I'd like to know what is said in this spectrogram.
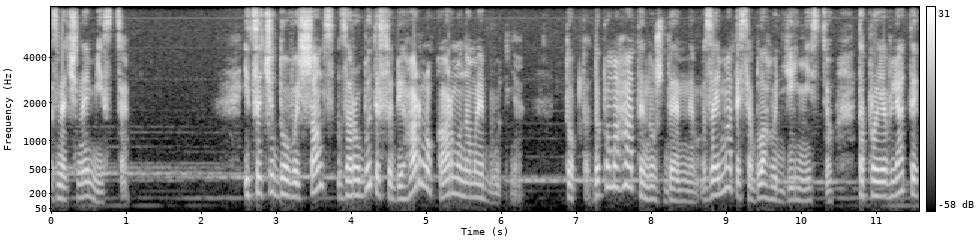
значне місце. І це чудовий шанс заробити собі гарну карму на майбутнє. Тобто допомагати нужденним, займатися благодійністю та проявляти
